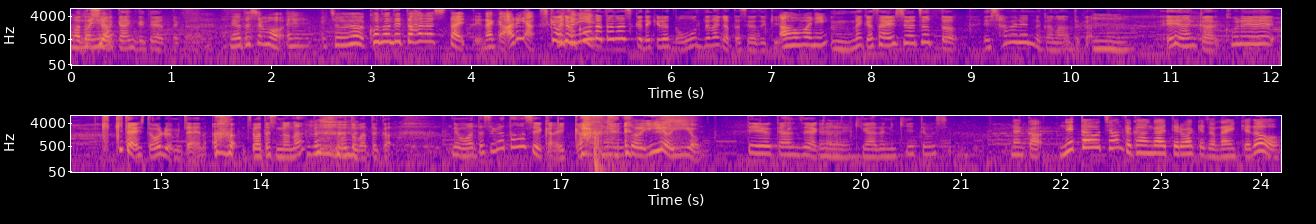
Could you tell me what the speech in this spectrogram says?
私は感覚やったから。で私もえちょこのネタ話したいって。なんかあるやん。しかもでもこんな楽しくできると思ってなかった正直あほんまに？うん、なんか最初はちょっとえ喋れんのかなとか、うん。えなんかこれ聞きたい人おるみたいな。私のな言葉とか。でも私が楽しいからいっか。うんそういいよいいよ。っていう感じやから、うん。気軽に聞いてほしいな。なんかネタをちゃんと考えてるわけじゃないけど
